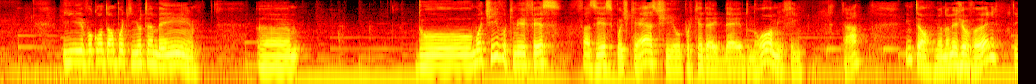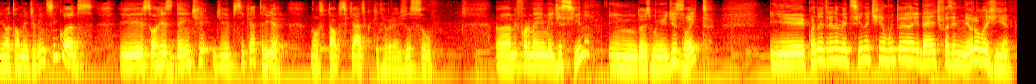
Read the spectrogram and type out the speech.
e vou contar um pouquinho também uh, do motivo que me fez fazer esse podcast, o porquê da ideia do nome, enfim, tá? Então, meu nome é Giovanni, tenho atualmente 25 anos e sou residente de psiquiatria no Hospital Psiquiátrico aqui no Rio Grande do Sul. Uh, me formei em medicina em 2018 e quando entrei na medicina tinha muita ideia de fazer neurologia.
